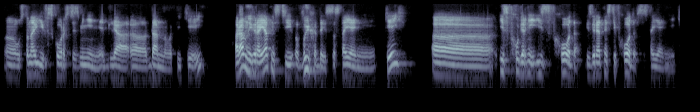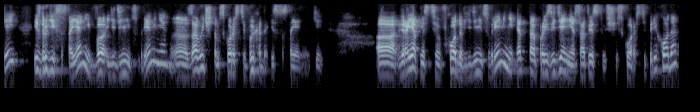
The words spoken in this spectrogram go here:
э, установив скорость изменения для данного PK – равной вероятности выхода из состояния k, э, из, вернее, из входа, из вероятности входа в состояние k из других состояний в единицу времени э, за вычетом скорости выхода из состояния k. Э, вероятность входа в единицу времени – это произведение соответствующей скорости перехода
